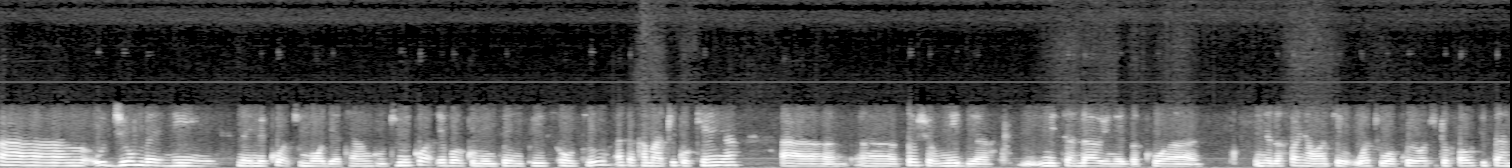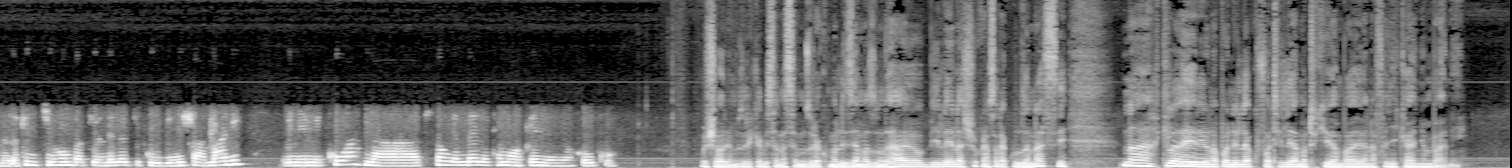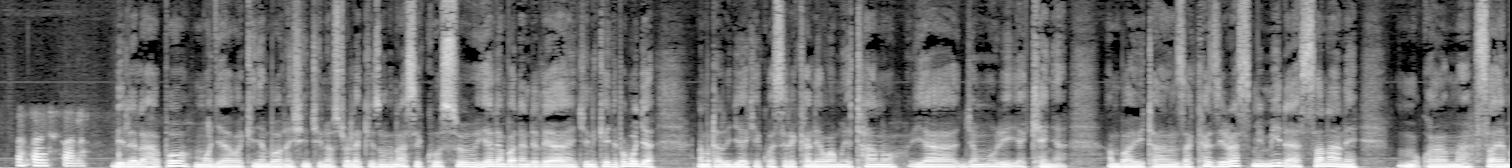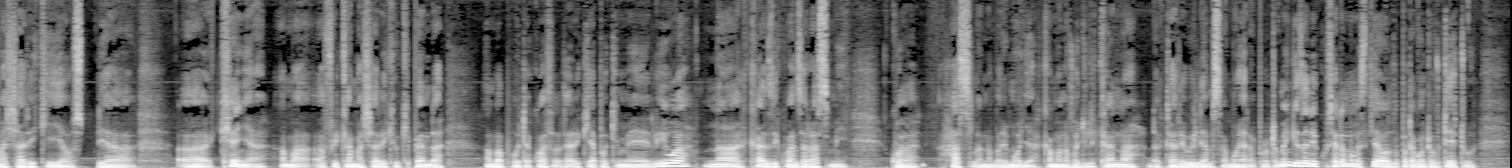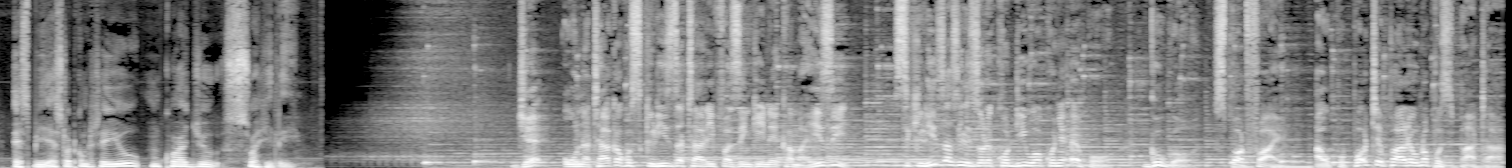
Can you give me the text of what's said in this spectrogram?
Uh, ujumbe ni na imekuwa tu moja tangu tumekuwa able to maintain peace all through, hata kama hatuko Kenya. Uh, uh, social media, mitandao inaweza kuwa inaweza fanya watu watu wakuwe watu tofauti sana, lakini tunaomba tuendelee tu kuidhinisha amani venye imekuwa na tusonge mbele kama Wakenya wenye wako huku. Ushauri mzuri kabisa na sehemu nzuri ya kumalizia mazungumzo hayo. Bilela, shukran sana kuuza nasi na kila la heri unapoendelea kufuatilia matukio ambayo yanafanyika nyumbani. Asante sana. Bilela hapo, mmoja wa Kenya ambao anaishi nchini Australia, akizungumza nasi kuhusu yale ambayo anaendelea nchini Kenya pamoja na matarajio yake kwa serikali ya awamu ya tano ya Jamhuri ya Kenya ambayo itaanza kazi rasmi mida ya saa nane kwa masaa ya mashariki ya, ya uh, Kenya ama Afrika Mashariki ukipenda, ambapo itakuwa tayari kiapo kimeliwa na kazi kuanza rasmi kwa hasla nambari moja kama anavyojulikana Daktari William Samoei Raproto. Mengi zaidi kuhusiana mamasikia wazapata kwenye tovuti yetu sbs.com.au mkwaju Swahili. Je, unataka kusikiliza taarifa zingine kama hizi? Sikiliza zilizorekodiwa kwenye Apple, Google, Spotify au popote pale unapozipata.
